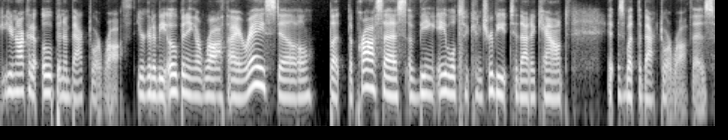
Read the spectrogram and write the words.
you're not going to open a backdoor Roth. You're going to be opening a Roth IRA still, but the process of being able to contribute to that account is what the backdoor Roth is.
